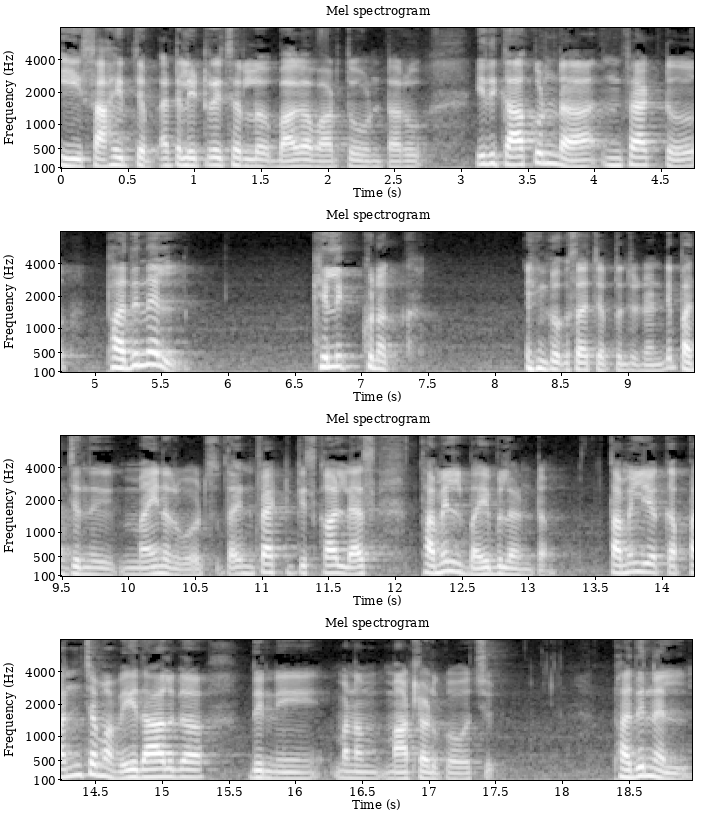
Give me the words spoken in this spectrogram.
ఈ సాహిత్యం అంటే లిటరేచర్లో బాగా వాడుతూ ఉంటారు. ఇది కాకుండా ఇన్ఫ్యాక్ట్ పదినెల్ కిలిక్కునక్. ఇంకొకసారి చెప్తాను చూడండి పద్దెనిమిది minor words in fact it is called as Tamil Bible అంటాం. తమిళ్ యొక్క పంచమ వేదాలుగా దీన్ని మనం మాట్లాడుకోవచ్చు. పదినెల్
